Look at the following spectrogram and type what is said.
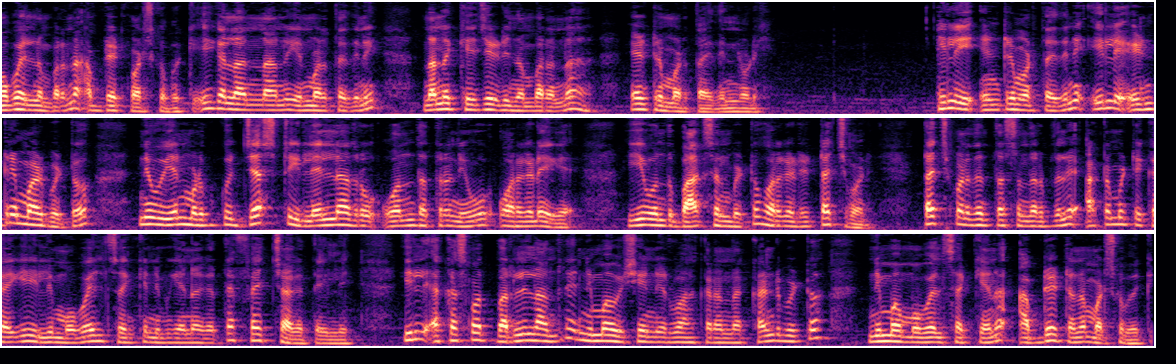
ಮೊಬೈಲ್ ನಂಬರನ್ನು ಅಪ್ಡೇಟ್ ಮಾಡಿಸ್ಕೋಬೇಕು. ಈಗೆಲ್ಲ ನಾನು ಏನು ಮಾಡ್ತಾ ಇದ್ದೀನಿ, ನನ್ನ ಕೆ ಜಿ ಡಿ ನಂಬರನ್ನು ಎಂಟ್ರಿ ಮಾಡ್ತಾ ಇದ್ದೀನಿ ನೋಡಿ. ಇಲ್ಲಿ ಎಂಟ್ರಿ ಮಾಡ್ತಾ ಇದ್ದೀನಿ. ಇಲ್ಲಿ ಎಂಟ್ರಿ ಮಾಡಿಬಿಟ್ಟು ನೀವು ಏನು ಮಾಡಬೇಕು? ಜಸ್ಟ್ ಇಲ್ಲೆಲ್ಲಾದರೂ ಒಂದು ಹತ್ರ ನೀವು ಹೊರಗಡೆಗೆ ಈ ಒಂದು ಬಾಕ್ಸನ್ನು ಬಿಟ್ಟು ಹೊರಗಡೆ ಟಚ್ ಮಾಡಿ. ಟಚ್ ಮಾಡಿದಂಥ ಸಂದರ್ಭದಲ್ಲಿ ಆಟೋಮೆಟಿಕ್ ಆಗಿ ಇಲ್ಲಿ ಮೊಬೈಲ್ ಸಂಖ್ಯೆ ನಿಮಗೆ ಏನಾಗುತ್ತೆ? ಫೆಚ್ ಆಗುತ್ತೆ ಇಲ್ಲಿ. ಇಲ್ಲಿ ಅಕಸ್ಮಾತ್ ಬರಲಿಲ್ಲ ಅಂದರೆ ನಿಮ್ಮ ವಿಷಯ ನಿರ್ವಾಹಕರನ್ನು ಕಂಡುಬಿಟ್ಟು ನಿಮ್ಮ ಮೊಬೈಲ್ ಸಂಖ್ಯೆನ ಅಪ್ಡೇಟನ್ನು ಮಾಡಿಸ್ಕೋಬೇಕು.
